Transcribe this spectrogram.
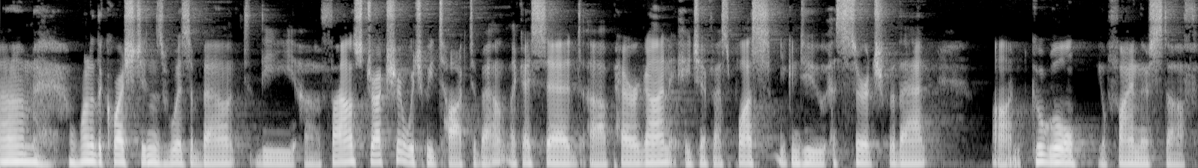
Um, one of the questions was about the uh, file structure, which we talked about. Like I said, uh, Paragon HFS Plus. You can do a search for that on Google. You'll find their stuff.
